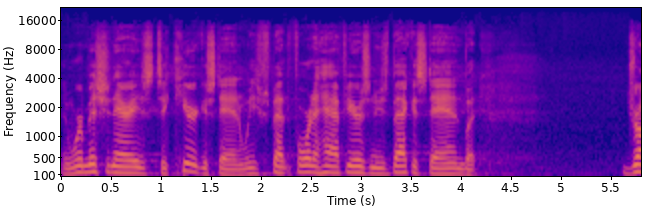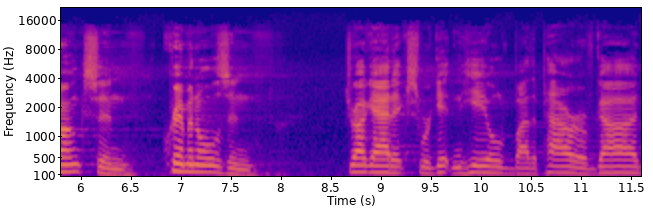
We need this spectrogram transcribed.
And we're missionaries to Kyrgyzstan. We spent four and a half years in Uzbekistan, but drunks and criminals and drug addicts were getting healed by the power of God,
